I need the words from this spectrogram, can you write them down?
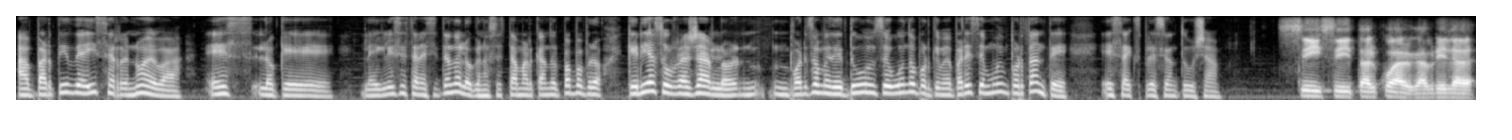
a partir de ahí se renueva. Es lo que la iglesia está necesitando, lo que nos está marcando el Papa, pero quería subrayarlo. Por eso me detuve un segundo porque me parece muy importante esa expresión tuya. Sí, sí, tal cual, Gabriela.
